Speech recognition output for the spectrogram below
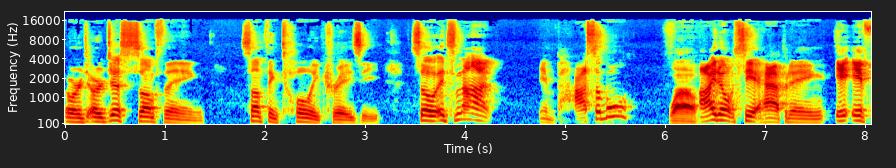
or, or just something, something totally crazy. So it's not impossible. Wow. I don't see it happening. If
